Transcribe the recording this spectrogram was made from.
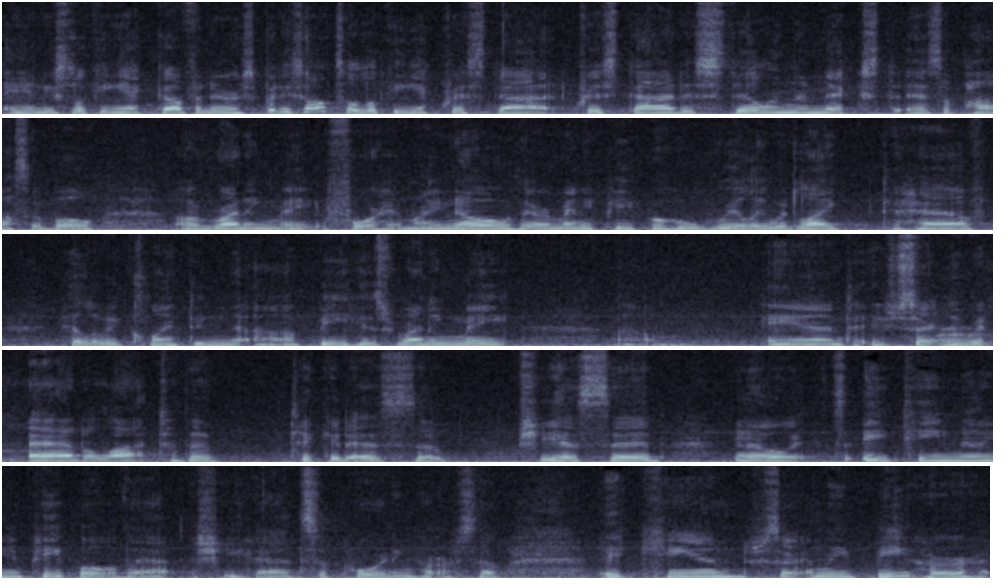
and he's looking at governors, but he's also looking at Chris Dodd. Chris Dodd is still in the mix as a possible uh, running mate for him. I know there are many people who really would like to have Hillary Clinton uh, be his running mate. Um, and it certainly would add a lot to the ticket as uh, she has said, you know, it's 18 million people that she had supporting her. So it can certainly be her,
